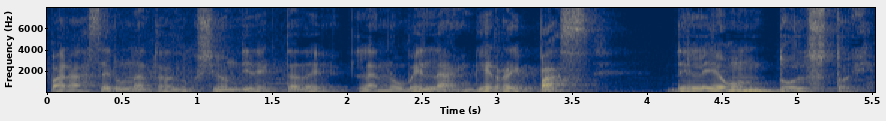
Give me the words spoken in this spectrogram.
para hacer una traducción directa de la novela Guerra y Paz de León Tolstoy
